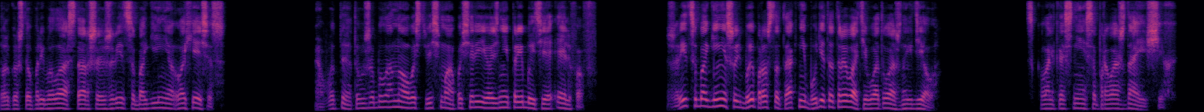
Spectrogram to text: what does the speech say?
Только что прибыла старшая жрица богиня Лохесис. А вот это уже была новость весьма посерьезнее прибытия эльфов. Жрица богини судьбы просто так не будет отрывать его от важных дел. «Сколько с ней сопровождающих?»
